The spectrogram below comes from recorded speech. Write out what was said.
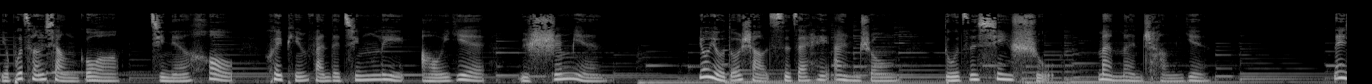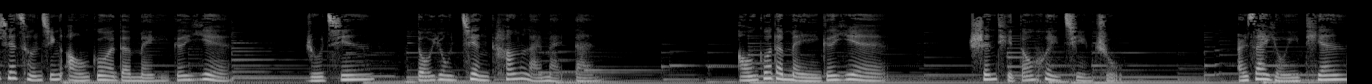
也不曾想过几年后会频繁的经历熬夜与失眠，又有多少次在黑暗中独自细数漫漫长夜。那些曾经熬过的每一个夜，如今。都用健康来买单。熬过的每一个夜，身体都会记住。而在有一天，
